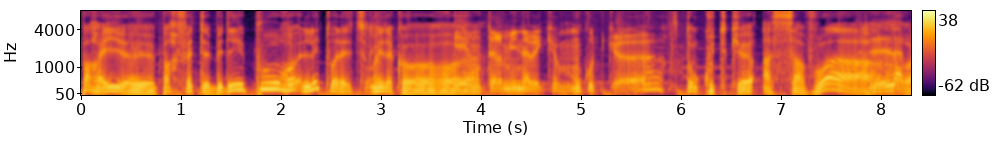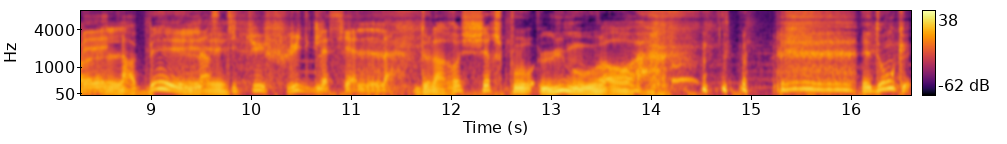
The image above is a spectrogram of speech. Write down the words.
pareil, euh, parfaite BD pour les toilettes. On est d'accord. Et on termine avec mon coup de cœur, Ton coup de cœur, à savoir L'abbé. l'abbé l'Institut Fluide Glacial. de la recherche pour l'humour. Et donc,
